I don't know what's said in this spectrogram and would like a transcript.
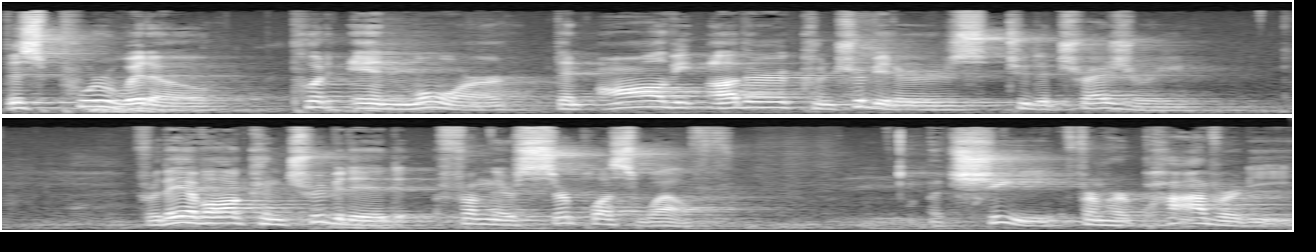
this poor widow put in more than all the other contributors to the treasury, for they have all contributed from their surplus wealth. But she, from her poverty,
